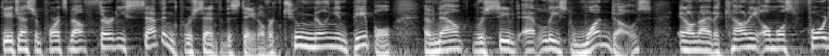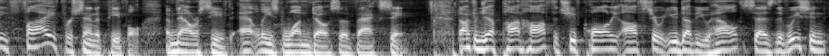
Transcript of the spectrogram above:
DHS reports about 37% of the state, over 2 million people, have now received at least one dose. In Oneida County, almost 45% of people have now received at least one dose of vaccine. Dr. Jeff Pothof, the Chief Quality Officer at UW Health, says the recent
